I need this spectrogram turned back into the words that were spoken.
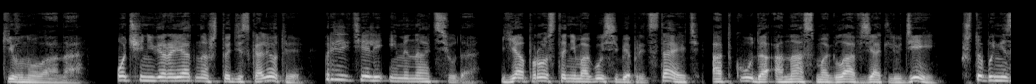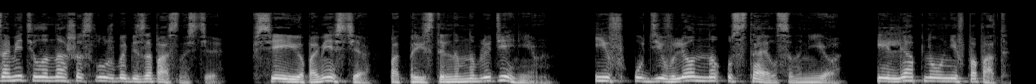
кивнула она. Очень вероятно, что дисколеты прилетели именно отсюда. Я просто не могу себе представить, откуда она смогла взять людей, чтобы не заметила наша служба безопасности. Все ее поместья под пристальным наблюдением. Ив удивленно уставился на нее и ляпнул не в попад.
